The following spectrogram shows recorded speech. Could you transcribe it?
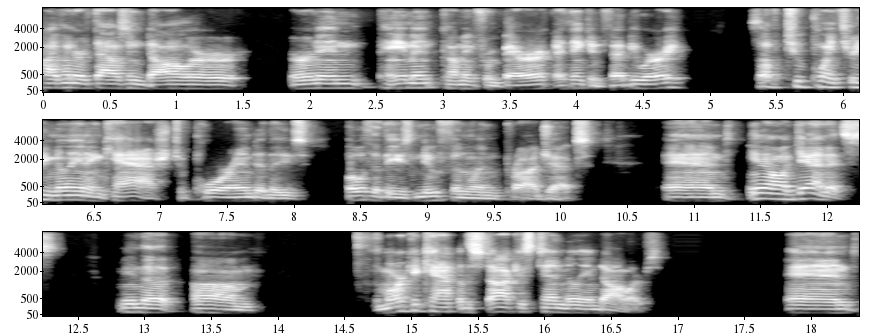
$500,000 earn-in payment coming from Barrick. I think in February. So, I have 2.3 million in cash to pour into these both of these Newfoundland projects. And you know, again, it's I mean the um, the market cap of the stock is ten million dollars, and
